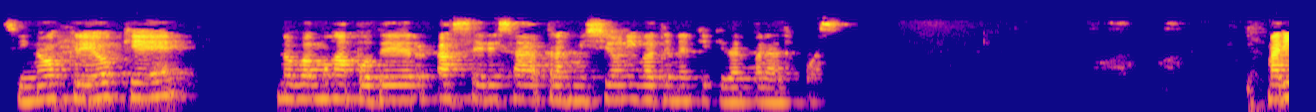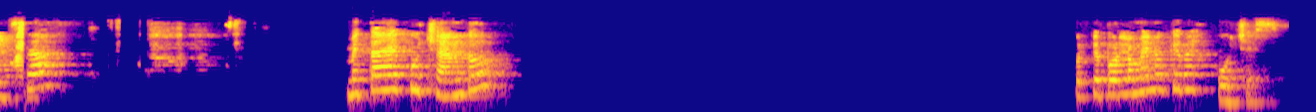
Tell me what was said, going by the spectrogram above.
Si no, creo que no vamos a poder hacer esa transmisión y va a tener que quedar para después. Marisa, ¿me estás escuchando? Porque por lo menos que me escuches.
